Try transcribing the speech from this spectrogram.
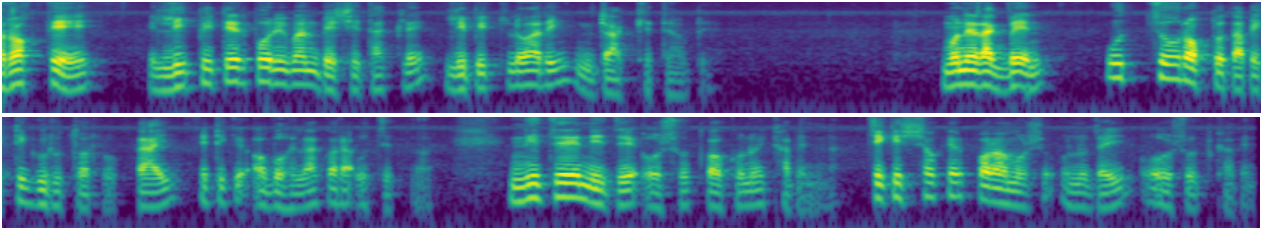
রক্তে লিপিডের পরিমাণ বেশি থাকলে লিপিড লোয়ারিং ড্রাগ খেতে হবে। মনে রাখবেন, উচ্চ রক্তচাপ একটি গুরুতর রোগ, তাই এটিকে অবহেলা করা উচিত নয়। নিজে নিজে ওষুধ কখনোই খাবেন না। চিকিৎসকের পরামর্শ অনুযায়ী ওষুধ খাবেন।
